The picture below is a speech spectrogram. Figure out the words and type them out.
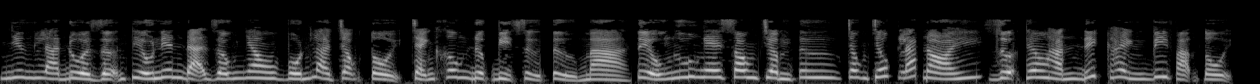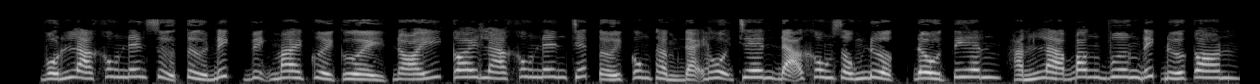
Nhưng là đùa giỡn thiếu niên đã giống nhau vốn là trọng tội, tránh không được bị xử tử mà. Tiểu ngưu nghe xong trầm tư, trong chốc lát nói, dựa theo hắn đích hành vi phạm tội, Vốn là không nên xử tử đích, Vịnh Mai cười cười, nói, coi là không nên chết tới công thẩm đại hội trên đã không sống được. Đầu tiên, hắn là băng vương đích đứa con.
